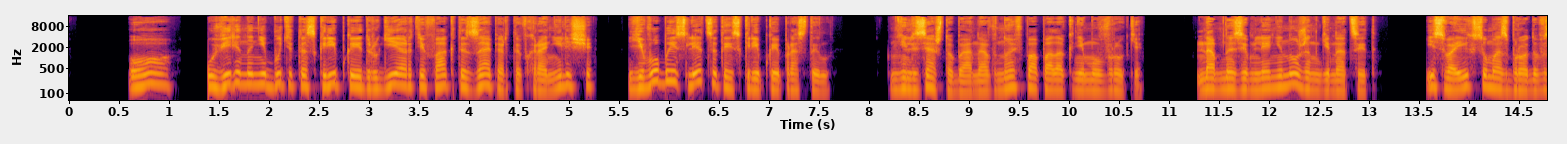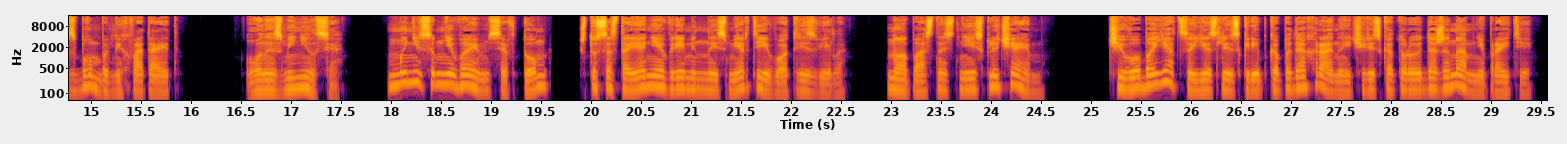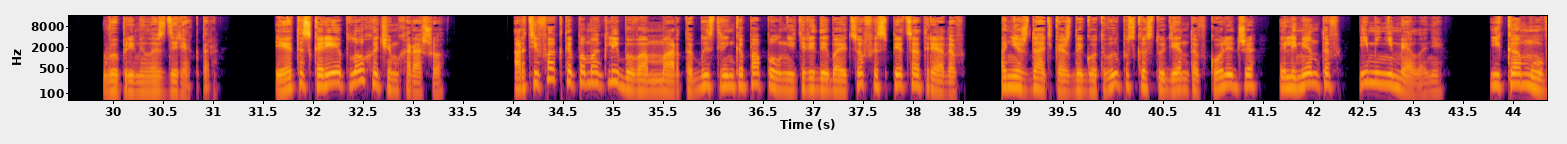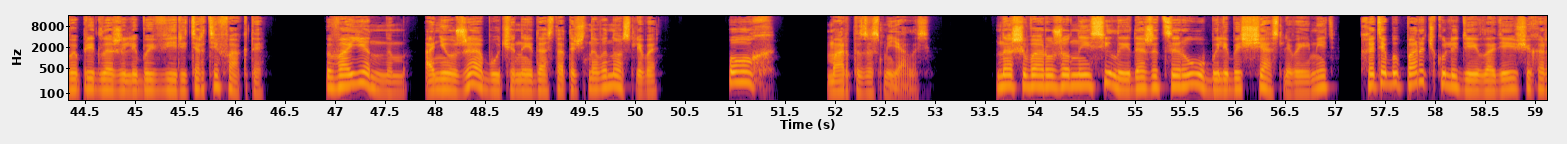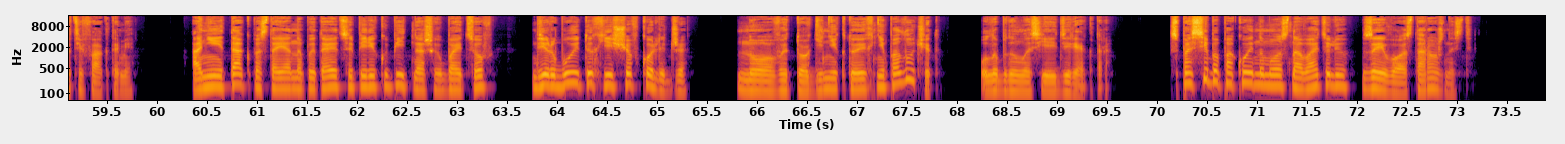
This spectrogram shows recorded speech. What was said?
О, уверенно, не будь эта скрипка и другие артефакты заперты в хранилище, его бы и след с этой скрипкой простыл. Нельзя, чтобы она вновь попала к нему в руки. Нам на Земле не нужен геноцид. И своих сумасбродов с бомбами хватает. Он изменился. Мы не сомневаемся в том, что состояние временной смерти его отрезвило. Но опасность не исключаем. Чего бояться, если скрипка под охраной, через которую даже нам не пройти? Выпрямилась директор. И это скорее плохо, чем хорошо. Артефакты помогли бы вам, Марта, быстренько пополнить ряды бойцов из спецотрядов, а не ждать каждый год выпуска студентов колледжа элементов имени Мелани. И кому вы предложили бы верить артефакты? Военным, они уже обучены и достаточно выносливы. Ох, Марта засмеялась. Наши вооруженные силы и даже ЦРУ были бы счастливы иметь хотя бы парочку людей, владеющих артефактами. Они и так постоянно пытаются перекупить наших бойцов вербует их еще в колледже. Но в итоге никто их не получит», — улыбнулась ей директор. «Спасибо покойному основателю за его осторожность».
